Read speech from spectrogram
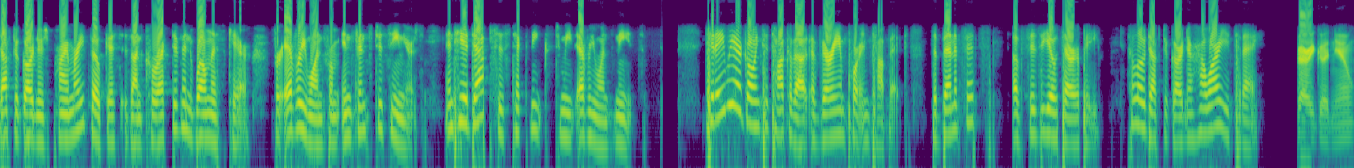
Dr. Gardner's primary focus is on corrective and wellness care for everyone from infants to seniors, and he adapts his techniques to meet everyone's needs. Today we are going to talk about a very important topic the benefits of physiotherapy. Hello, Dr. Gardner. How are you today? Very good, and you?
